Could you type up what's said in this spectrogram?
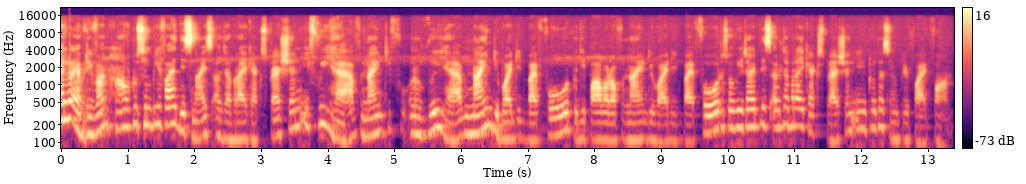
Hello everyone, how to simplify this nice algebraic expression if we have 94 uh, we have 9 divided by 4 to the power of 9 divided by 4 so we write this algebraic expression into the simplified form.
